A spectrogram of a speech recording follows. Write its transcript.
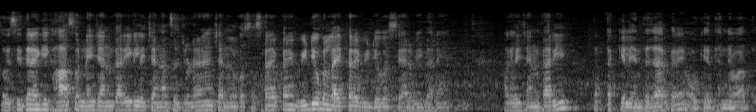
तो इसी तरह की खास और नई जानकारी के लिए चैनल से जुड़े रहें, चैनल को सब्सक्राइब करें, वीडियो को लाइक करें, वीडियो को शेयर भी करें। अगली जानकारी तब तक के लिए इंतज़ार करें। ओके, धन्यवाद।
